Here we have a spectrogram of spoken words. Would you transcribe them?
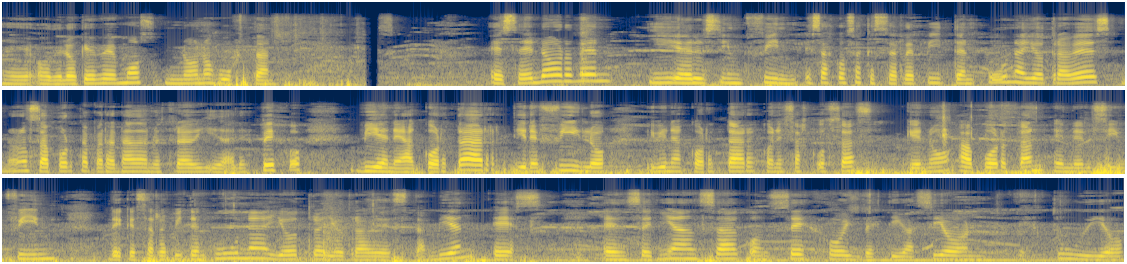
eh, o de lo que vemos no nos gustan. Es el orden y el sinfín, esas cosas que se repiten una y otra vez, no nos aporta para nada nuestra vida. El espejo viene a cortar, tiene filo y viene a cortar con esas cosas que no aportan en el sinfín de que se repiten una y otra y otra vez. También es enseñanza, consejo, investigación, estudio,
